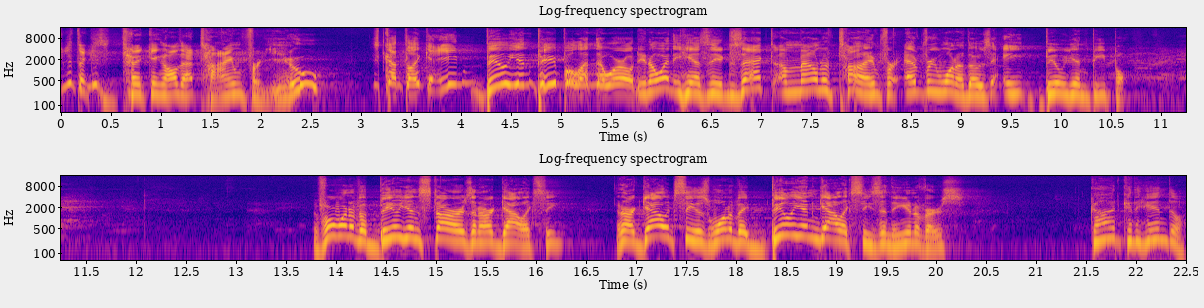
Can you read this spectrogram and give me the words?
you think he's taking all that time for you? He's got like 8 billion people in the world. You know what? He has the exact amount of time for every one of those 8 billion people. If we're one of a billion stars in our galaxy, and our galaxy is one of a billion galaxies in the universe, God can handle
